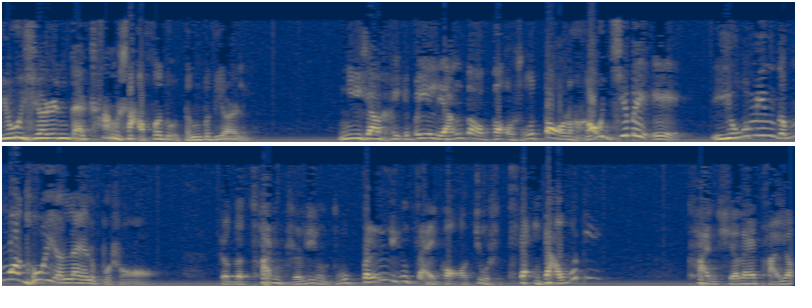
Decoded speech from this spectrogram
有些人在长沙府都等不第二了。你像黑白两道高手到了好几倍，有名的魔头也来了不少。这个残肢领主本领再高，就是天下无敌。看起来他也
